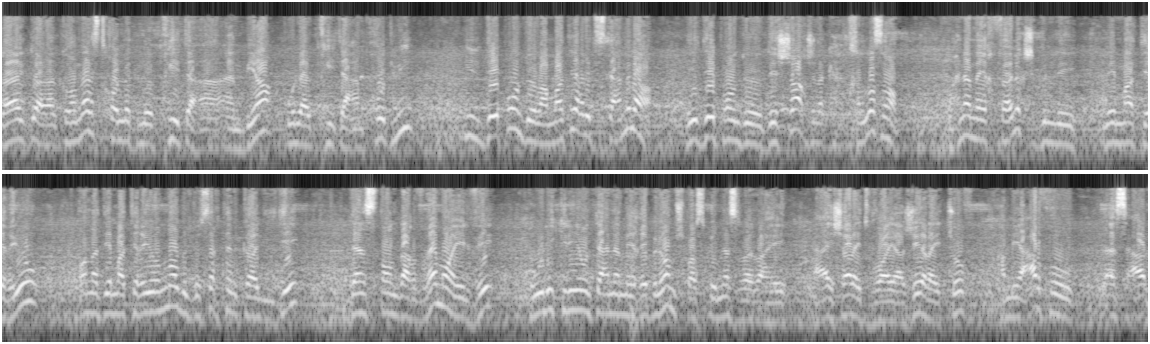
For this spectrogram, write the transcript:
La règle de commerce, le prix d'un bien ou le prix d'un produit, il dépend de la matière qui Il dépend de, des charges, la carte وحنا ما يخفالكش باللي on a des matériaux nobles de certaines qualités d'un standard vraiment élevé. و les clients تاعنا ما يغيبلهمش parce que الناس راهي عايشه راهي تفواياجي راهي تشوف راهم يعرفوا الاسعار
